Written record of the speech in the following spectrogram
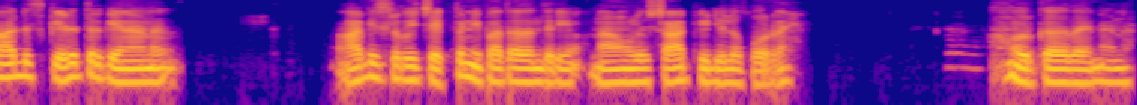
ஹார்ட் டிஸ்க் எடுத்திருக்கேன் நான். ஆஃபீஸில் போய் செக் பண்ணி பார்த்தா தான் தெரியும். நான் உங்களுக்கு ஷார்ட் வீடியோவில் போடுறேன். ஒர்க் ஆகுதா என்னென்னு.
